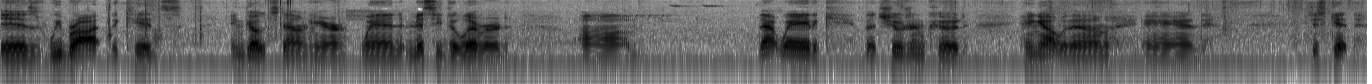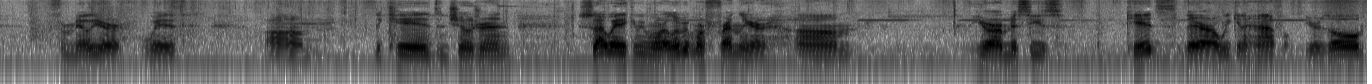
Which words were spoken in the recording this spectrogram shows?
is we brought the kids and goats down here when Missy delivered. Um, that way the, the children could hang out with them and just get familiar with um, the kids and children so that way they can be more a little bit more friendlier um, here are Missy's kids they're a week and a half years old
